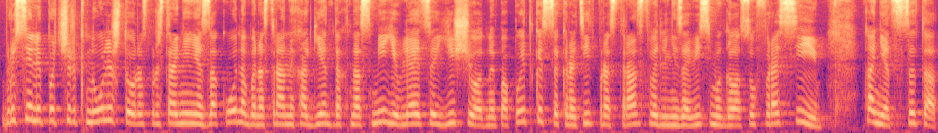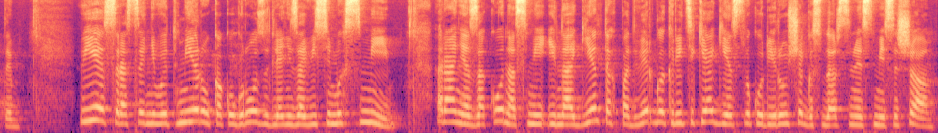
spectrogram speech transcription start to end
В Брюсселе подчеркнули, что распространение закона об иностранных агентах на СМИ является еще одной попыткой сократить пространство для независимых голосов в России. Конец цитаты. В ЕС расценивают меру как угрозу для независимых СМИ. Ранее закон о СМИ и на агентах подвергло критике агентства, курирующее государственные СМИ США.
